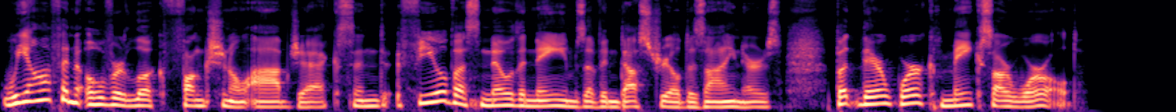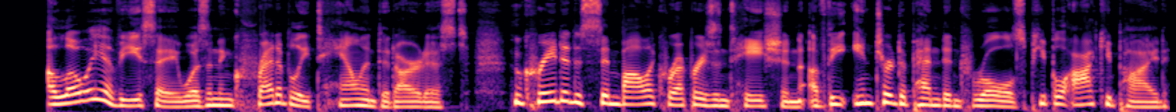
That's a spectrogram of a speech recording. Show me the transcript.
We often overlook functional objects, and few of us know the names of industrial designers, but their work makes our world. Olowe of Ise was an incredibly talented artist who created a symbolic representation of the interdependent roles people occupied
